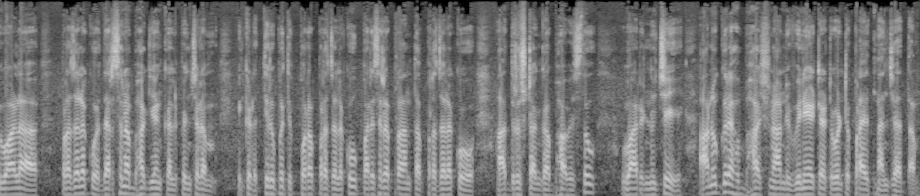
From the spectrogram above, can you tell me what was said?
ఇవాళ ప్రజలకు దర్శన భాగ్యం కల్పించడం ఇక్కడ తిరుపతి పుర ప్రజలకు పరిసర ప్రాంత ప్రజలకు అదృష్టంగా భావిస్తూ వారి నుంచి అనుగ్రహ భాషణాన్ని వినేటటువంటి ప్రయత్నం చేద్దాం.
